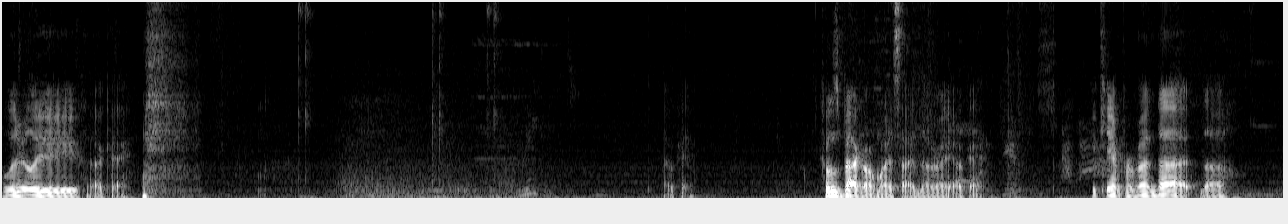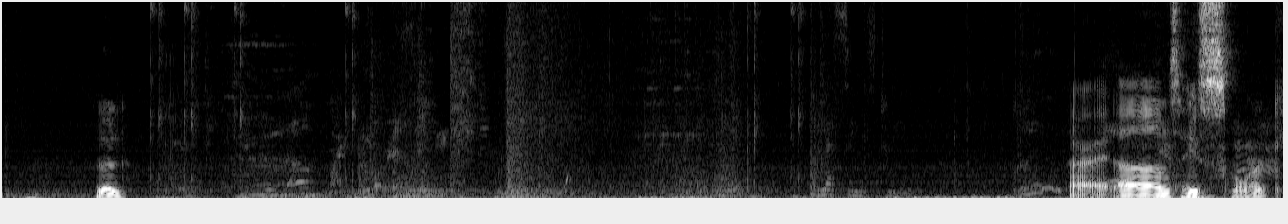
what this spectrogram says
Literally, okay. Comes back on my side though, right? Okay. You can't prevent that, though. Lol. Alright, um, so he's Smork?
